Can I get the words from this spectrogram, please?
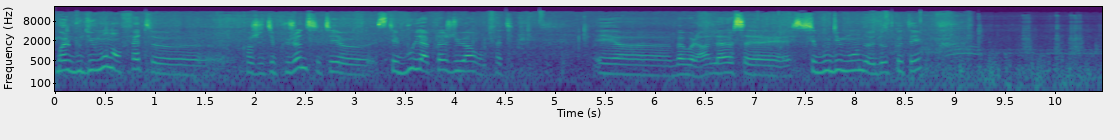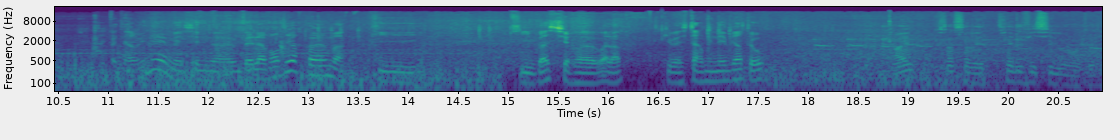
Moi, le bout du monde, en fait, euh, quand j'étais plus jeune, c'était euh, c'était le bout de la plage du Havre, en fait. Et euh, bah voilà, là, c'est bout du monde de l'autre côté. C'est pas terminé, mais c'est une euh, belle aventure quand même qui, qui va sur euh, voilà, qui va se terminer bientôt. Ouais, ça, ça va être très difficile le retour.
